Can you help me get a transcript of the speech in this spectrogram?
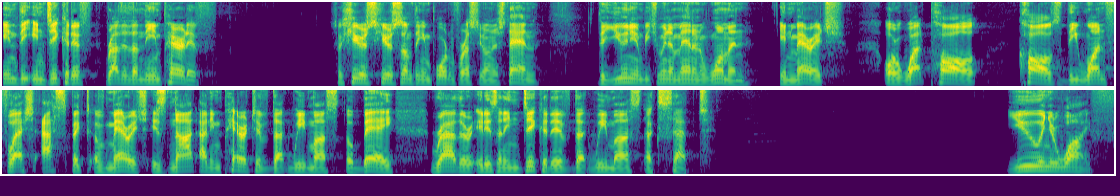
in the indicative rather than the imperative. So here's, here's something important for us to understand the union between a man and a woman in marriage, or what Paul calls the one flesh aspect of marriage, is not an imperative that we must obey, rather, it is an indicative that we must accept. You and your wife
